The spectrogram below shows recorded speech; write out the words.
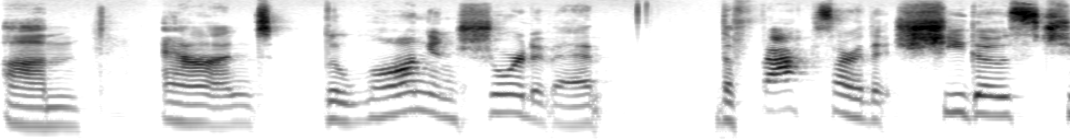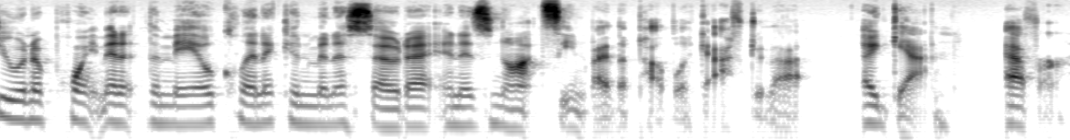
Um, and the long and short of it, the facts are that she goes to an appointment at the Mayo Clinic in Minnesota and is not seen by the public after that again, ever,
